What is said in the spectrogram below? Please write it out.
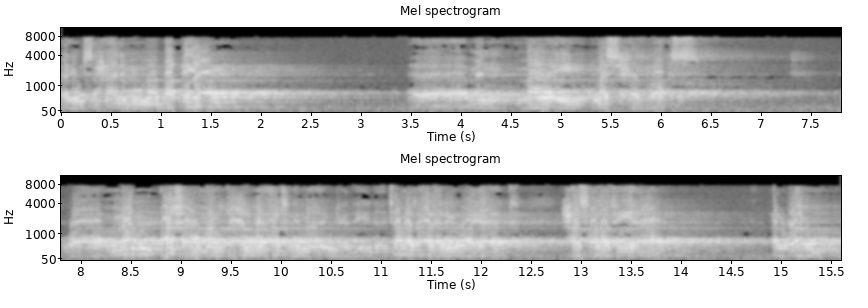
بل يمسحان بما بقي آه، من ماء مسح الرأس. ومن أخذ من قال بأخذ ماء جديد اعتمد على روايات حصل فيها الوهم.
